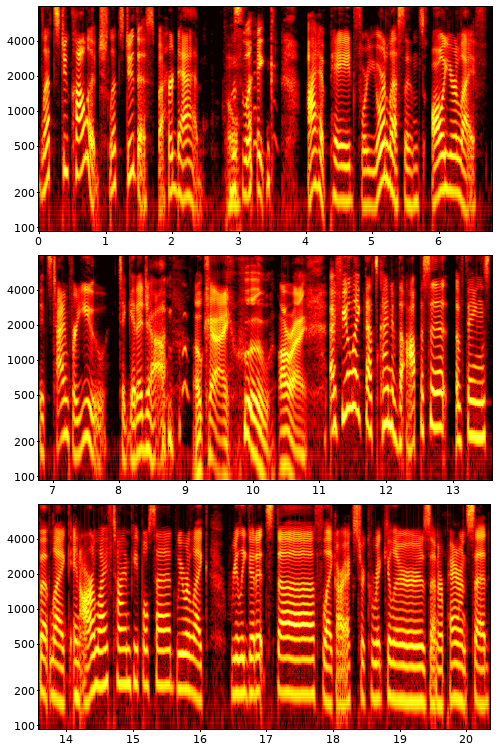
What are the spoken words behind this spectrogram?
let's do college. Let's do this. But her dad Oh. was like, I have paid for your lessons all your life. It's time for you to get a job. okay. Whew. All right. I feel like that's kind of the opposite of things that, like, in our lifetime, people said. We were like really good at stuff, like our extracurriculars, and our parents said,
